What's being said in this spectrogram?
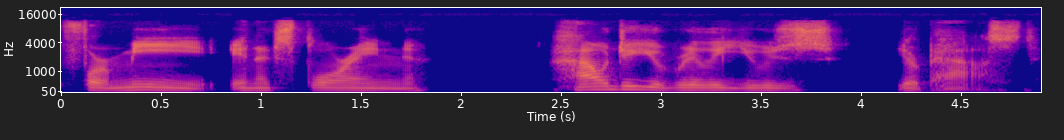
for me in exploring how do you really use your past,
